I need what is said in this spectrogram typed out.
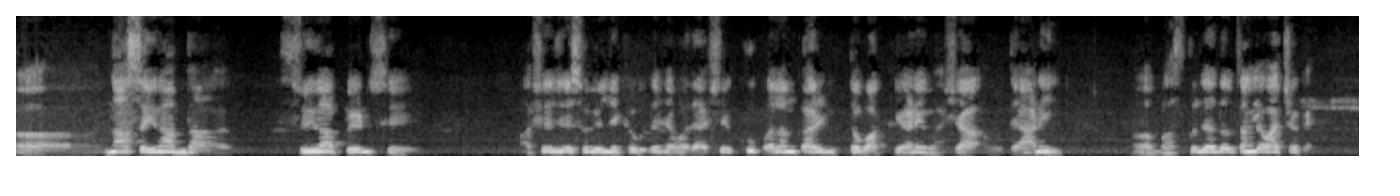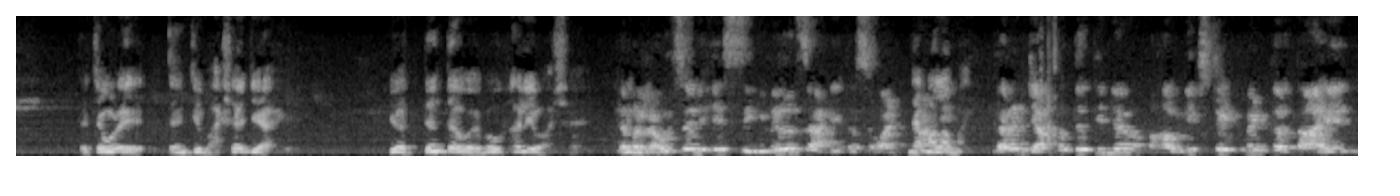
नासई नास इनामदार श्रीनाथ पेंडसे असे जे सगळे लेखक त्याच्यामध्ये असे खूप अलंकारयुक्त वाक्य आणि भाषा होत्या. आणि भास्कर जाधव चांगले वाचक आहेत. त्याच्यामुळे त्यांची भाषा जी आहे ही अत्यंत वैभवशाली भाषा आहे. हे सिग्नल्स आहेत असं वाटतं मला आहे. माहीत. कारण ज्या पद्धतीने भावनिक स्टेटमेंट करता आहेत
